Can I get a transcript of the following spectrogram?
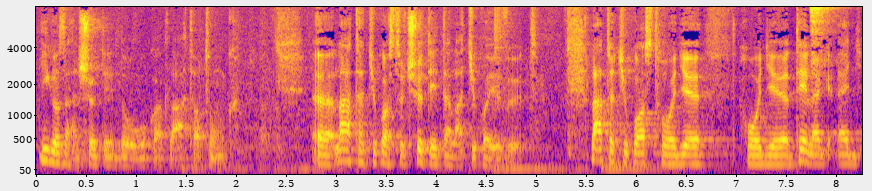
Igazán sötét dolgokat láthatunk. Láthatjuk azt, hogy sötéten látjuk a jövőt. Láthatjuk azt, hogy, hogy tényleg egy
